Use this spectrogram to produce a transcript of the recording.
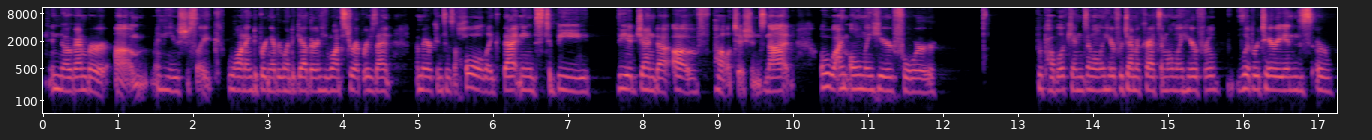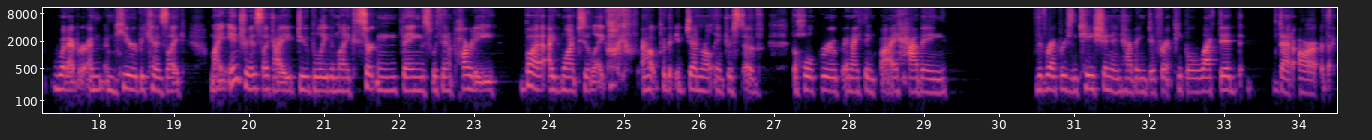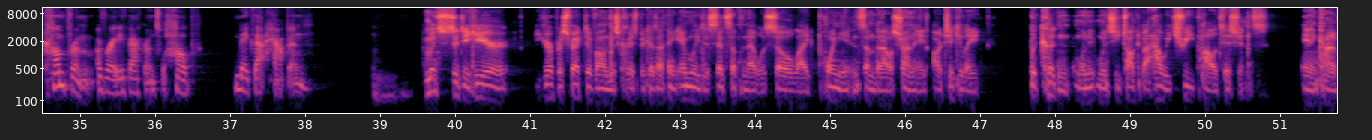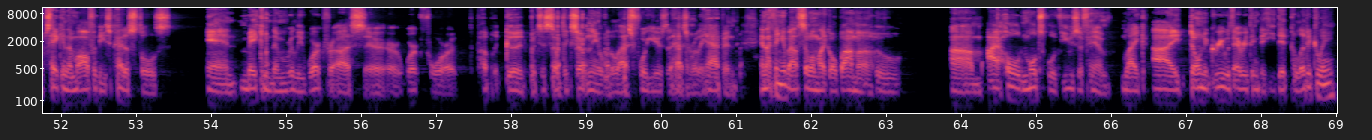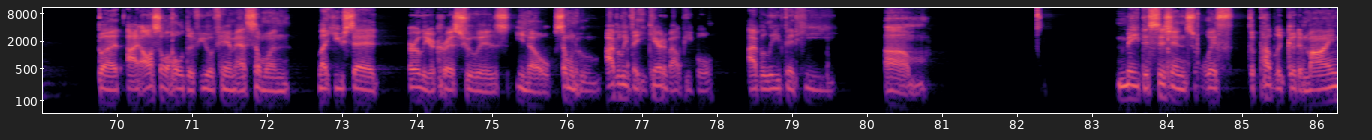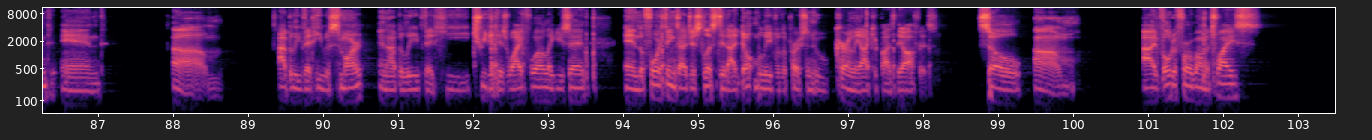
in november um and he was just like wanting to bring everyone together and he wants to represent americans as a whole like that needs to be the agenda of politicians not oh i'm only here for Republicans. I'm only here for Democrats. I'm only here for libertarians or whatever. I'm, I'm here because like my interests, like I do believe in like certain things within a party, but I want to like look out for the general interest of the whole group. And I think by having the representation and having different people elected that are that come from a variety of backgrounds will help make that happen. I'm interested to hear your perspective on this, Chris, because I think Emily just said something that was so like poignant and something that I was trying to articulate, but couldn't when when she talked about how we treat politicians and kind of taking them off of these pedestals and making them really work for us or, or work for the public good, which is something certainly over the last four years that hasn't really happened. And I think about someone like Obama who um, I hold multiple views of him. Like I don't agree with everything that he did politically but I also hold the view of him as someone, like you said earlier, Chris, who is, you know, someone who I believe that he cared about people. I believe that he um, made decisions with the public good in mind. And um, I believe that he was smart and I believe that he treated his wife well, like you said. And the four things I just listed, I don't believe of the person who currently occupies the office. So um, I voted for Obama twice.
